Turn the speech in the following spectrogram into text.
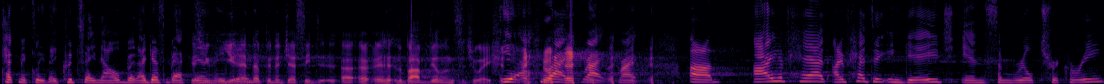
technically they could say no, but I guess back then you, they you did. end up in a Jesse, uh, uh, the Bob Dylan situation. Yeah, right, right, right. Um, I have had, I've had to engage in some real trickery.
